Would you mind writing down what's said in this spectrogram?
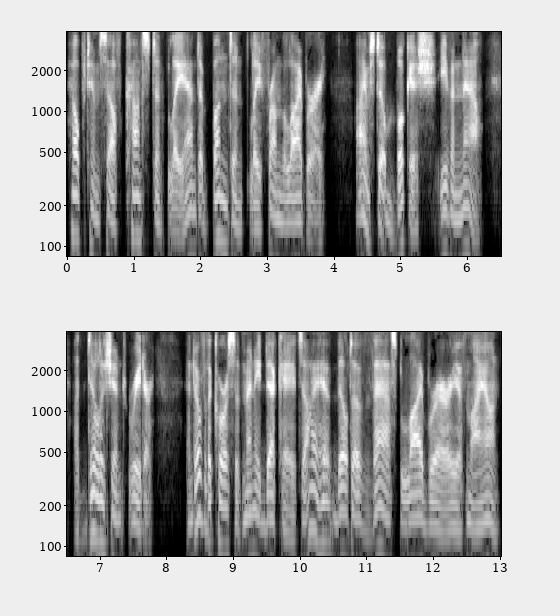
helped himself constantly and abundantly from the library. I am still bookish, even now, a diligent reader, and over the course of many decades I have built a vast library of my own,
